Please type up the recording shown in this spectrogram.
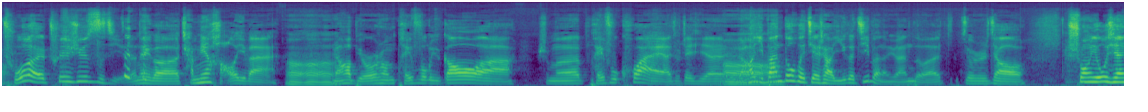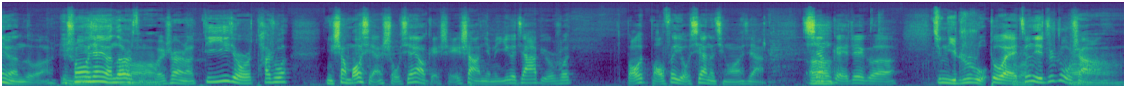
除了吹嘘自己的那个 产品好以外，嗯嗯然后比如说赔付率高啊，什么赔付快啊，就这些，然后一般都会介绍一个基本的原则，就是叫双优先原则。这双优先原则是怎么回事呢？第一就是他说你上保险，首先要给谁上？你们一个家，比如说。保保费有限的情况下，先给这个经济支柱，对经济支柱上，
